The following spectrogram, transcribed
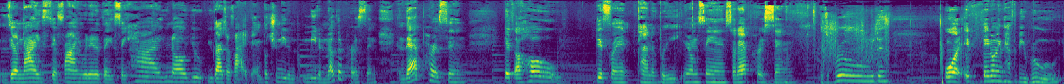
they're nice, they're fine with it, they say hi, you know, you, you guys are vibing. But you need to meet another person, and that person is a whole different kind of breed. You know what I'm saying? So that person is rude, or if they don't even have to be rude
